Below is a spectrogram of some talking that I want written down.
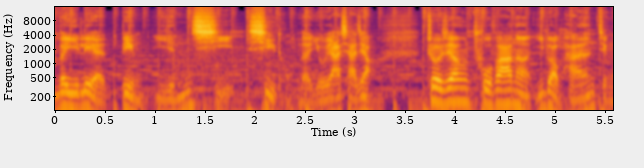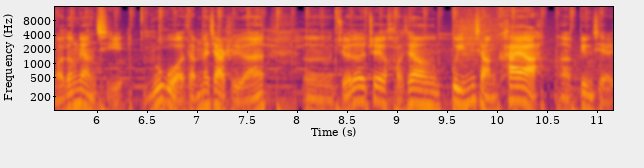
微裂，并引起系统的油压下降，这将触发呢仪表盘警告灯亮起。如果咱们的驾驶员，嗯，觉得这个好像不影响开啊，呃，并且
